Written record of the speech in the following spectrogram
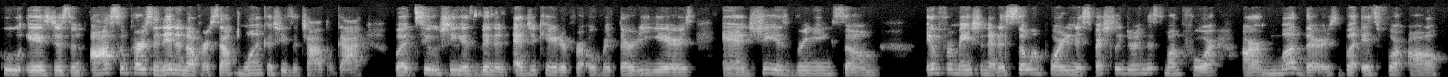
who is just an awesome person in and of herself. One, because she's a child of God, but two, she has been an educator for over 30 years, and she is bringing some information that is so important, especially during this month for our mothers, but it's for all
